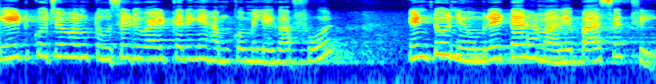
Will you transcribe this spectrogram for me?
eight को जब हम टू से डिवाइड करेंगे, हमको मिलेगा फोर इंटू न्यूमरेटर हमारे पास है three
